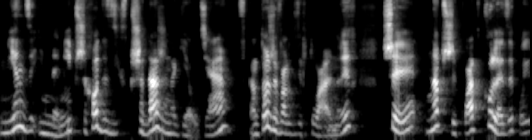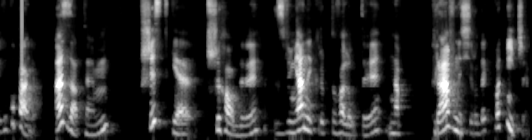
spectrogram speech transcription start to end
między innymi przychody z ich sprzedaży na giełdzie, w kantorze walut wirtualnych, czy na przykład koledze po ich wykupaniu. A zatem wszystkie przychody z wymiany kryptowaluty na prawny środek płatniczy,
